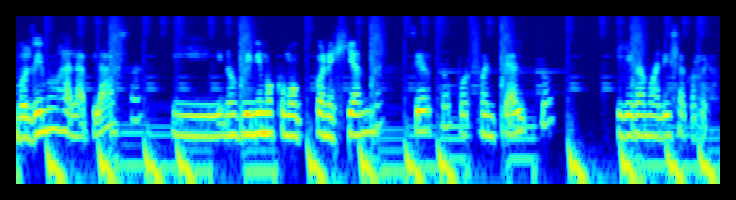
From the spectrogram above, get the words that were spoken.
volvimos a la plaza y nos vinimos como conejeando, ¿cierto? Por Fuente Alto y llegamos a Alicia Correa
